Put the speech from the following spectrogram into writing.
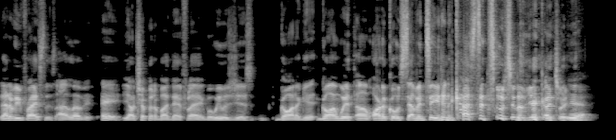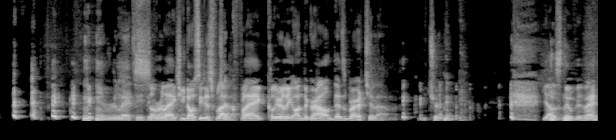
That'll be priceless. I love it. Hey, y'all tripping about that flag, but we was just going again, going with um, Article 17 in the Constitution of your country. yeah. relax. It hit the So ground. relax. You don't see this flag, flag clearly on the ground that's burned. Chill out, man. You tripping? Y'all stupid, man.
